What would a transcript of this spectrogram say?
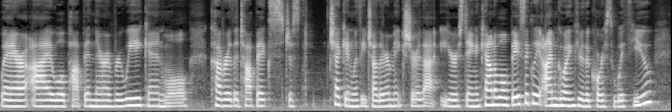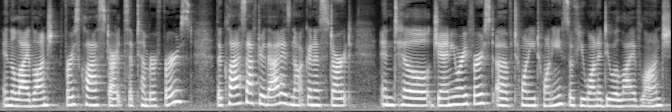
where I will pop in there every week and we'll cover the topics, just check in with each other, make sure that you're staying accountable. Basically, I'm going through the course with you in the live launch. First class starts September 1st. The class after that is not going to start until January 1st of 2020. So if you want to do a live launch,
